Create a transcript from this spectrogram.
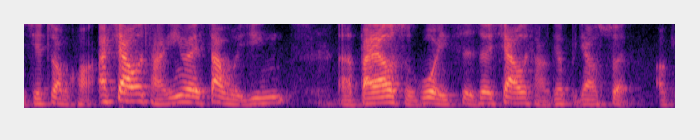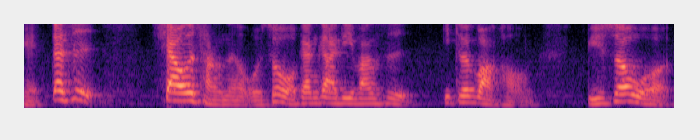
一些状况。啊下午场因为上午已经呃白老鼠过一次，所以下午场就比较顺，OK。但是下午场呢，我说我尴尬的地方是一堆网红。比如说我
